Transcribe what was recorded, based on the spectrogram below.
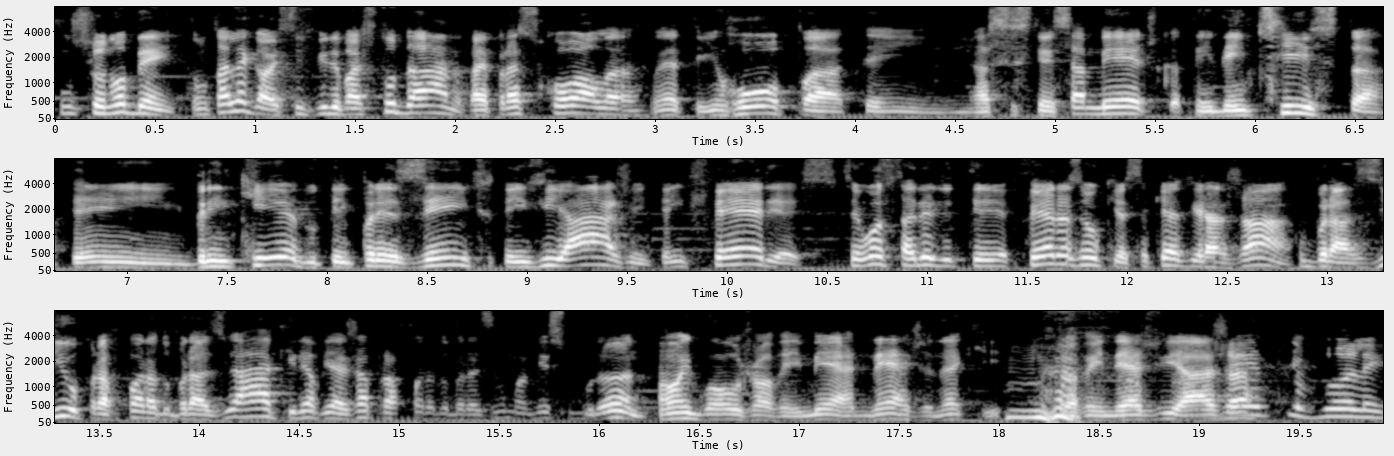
funcionou bem. Então tá legal. Esse filho vai estudar, vai pra escola, né? Tem roupa, tem assistência médica, tem dentista, tem brinquedo, tem presente, tem viagem, tem férias. Você gostaria de ter férias é o quê? Você quer viajar pro Brasil, pra fora do Brasil? Ah, queria viajar pra fora do Brasil uma vez por ano. Não igual o jovem nerd, né? Que o jovem nerd viaja Esse bullying.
